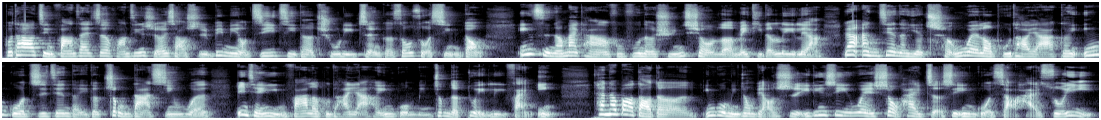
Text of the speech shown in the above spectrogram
葡萄牙警方在这黄金十二小时并没有积极的处理整个搜索行动。因此呢，麦卡恩夫妇呢寻求了媒体的力量，让案件呢也成为了葡萄牙跟英国之间的一个重大新闻，并且引发了葡萄牙和英国民众的对立反应。看到报道的英国民众表示，一定是因为受害者是英国小孩，所以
